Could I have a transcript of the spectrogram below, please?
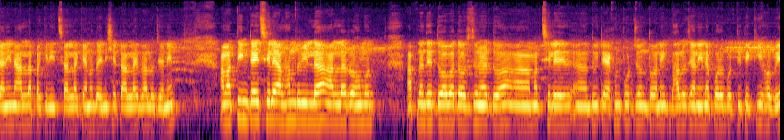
জানি না আল্লাহ পাখির ইচ্ছা, আল্লাহ কেন দেয়নি সেটা আল্লাহ ভালো জানে। আমার তিনটাই ছেলে, আলহামদুলিল্লাহ, আল্লাহর রহমত, আপনাদের দোয়া বা দশজনের দোয়া। আমার ছেলে দুইটা এখন পর্যন্ত অনেক ভালো জানি না পরবর্তীতে কি হবে।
